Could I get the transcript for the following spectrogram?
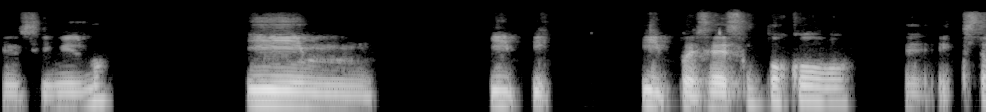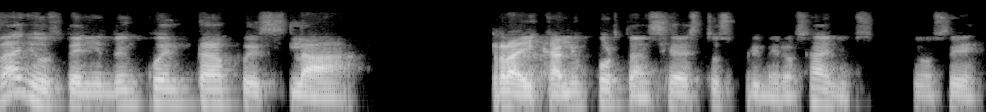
en sí mismo. Y, y, y, pues es un poco eh, extraño teniendo en cuenta pues la radical importancia de estos primeros años. No sé.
